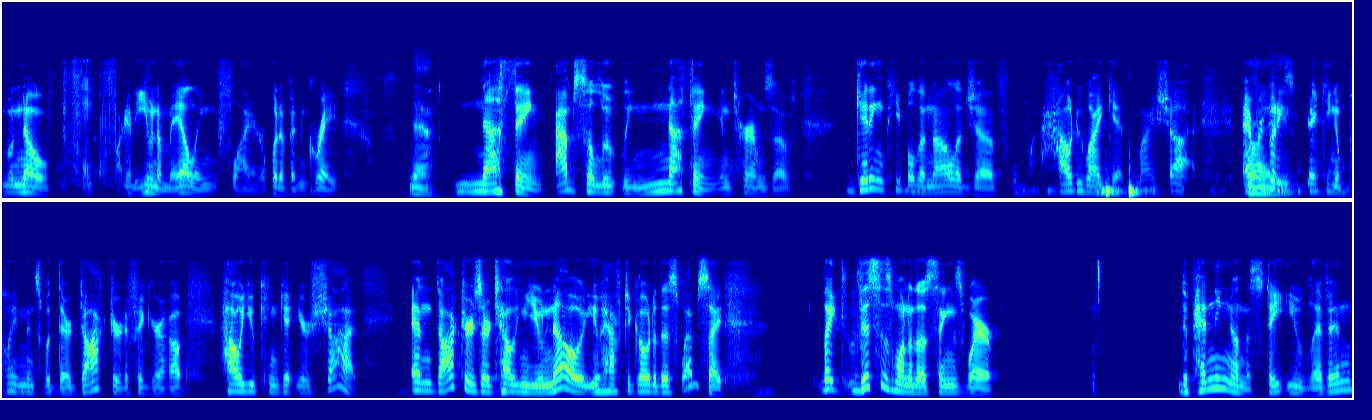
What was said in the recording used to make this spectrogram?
no fucking even a mailing flyer would have been great. Yeah. Nothing, absolutely nothing in terms of getting people the knowledge of how do I get my shot. Everybody's making appointments with their doctor to figure out how you can get your shot. And doctors are telling you, no, you have to go to this website. Like, this is one of those things where, depending on the state you live in,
